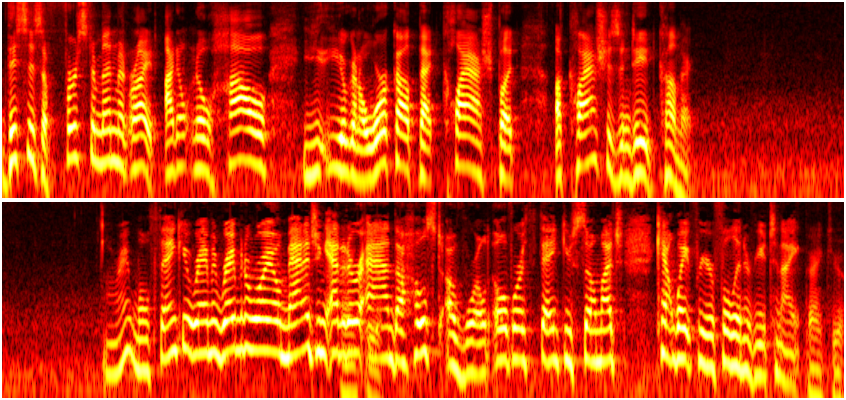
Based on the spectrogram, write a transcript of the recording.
This is a First Amendment right. I don't know how you're going to work out that clash, but a clash is indeed coming. All right. Well, thank you, Raymond. Raymond Arroyo, managing editor and the host of World Over. Thank you so much. Can't wait for your full interview tonight. Thank you.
